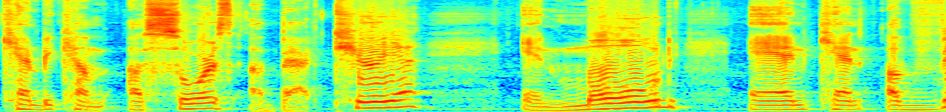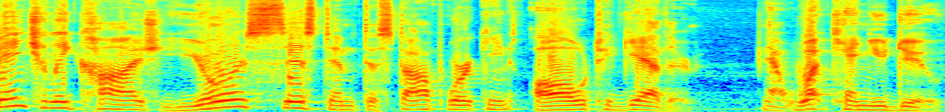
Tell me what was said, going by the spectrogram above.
can become a source of bacteria and mold and can eventually cause your system to stop working altogether. Now, what can you do?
